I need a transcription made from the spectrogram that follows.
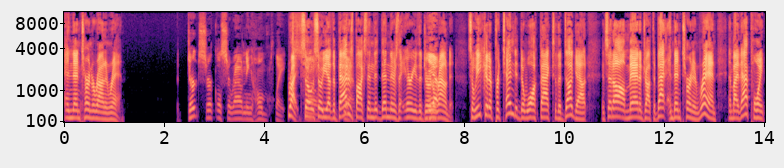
and then turned around and ran. Dirt circle surrounding home plate. Right. So so, you have the batter's yeah. box, then then there's the area of the dirt Yeah. around it. So he could have pretended to walk back to the dugout and said, "Oh man," and dropped the bat, and then turn and ran. And by that point,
